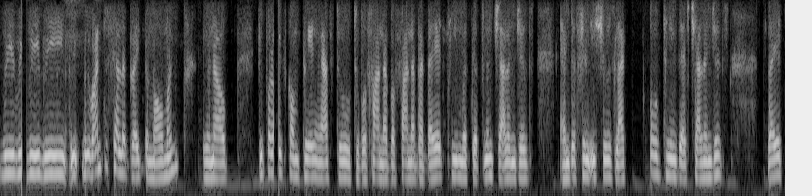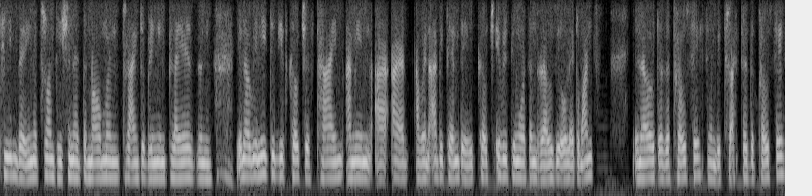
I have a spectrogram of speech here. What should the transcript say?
we, we, we, we, we want to celebrate the moment. You know, people are always comparing us to, to Bafana Bafana, but they're a team with different challenges and different issues like all teams have challenges. They're a team, they're in a transition at the moment, trying to bring in players. And, you know, we need to give coaches time. I mean, I, I, when I became the head coach, everything wasn't rosy all at once. You know, there's a process, and we trusted the process.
